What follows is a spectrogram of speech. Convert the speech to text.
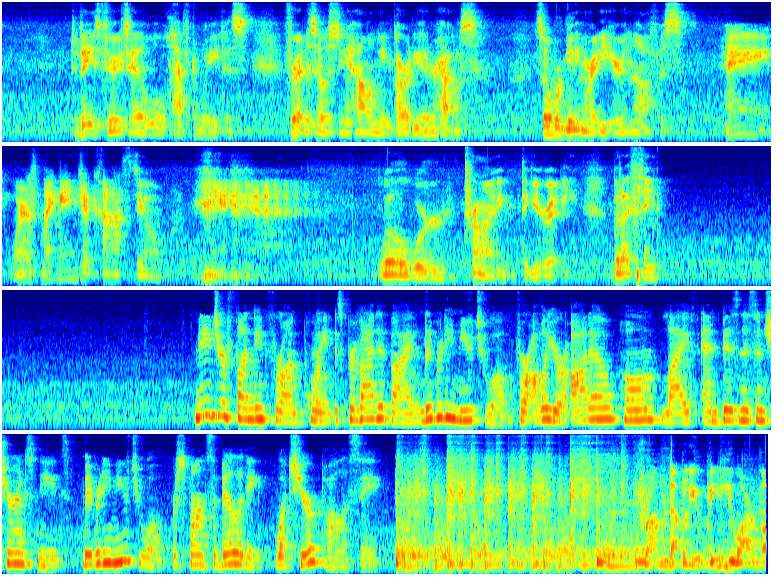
Today's fairy tale will have to wait, as Fred is hosting a Halloween party at her house. So we're getting ready here in the office. Hey, where's my ninja costume? Well, we're trying to get ready, but I think Major funding for On Point is provided by Liberty Mutual for all your auto, home, life, and business insurance needs. Liberty Mutual, responsibility. What's your policy? From WBUR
